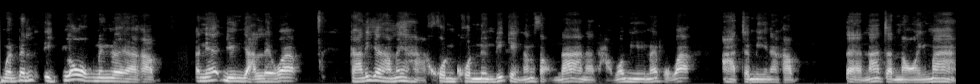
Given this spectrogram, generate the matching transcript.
เหมือนเป็นอีกโลกหนึ่งเลยอะครับ อันเนี้ยยืนยันเลยว่า การที่จะทำให้หาคนคนหนึ่งที่เก่งทั้งสองด้านนะถามว่ามีไหมผมว่าอาจจะมีนะครับ แต่น่าจะน้อยมาก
